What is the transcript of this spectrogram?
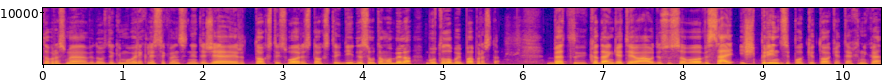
ta prasme, vidaus degimo variklis, sekvencinė dėžė ir toks tai svoris, toks tai dydis automobilio, būtų labai paprasta. Bet kadangi atėjo Audi su savo visai iš principo kitokia technika,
